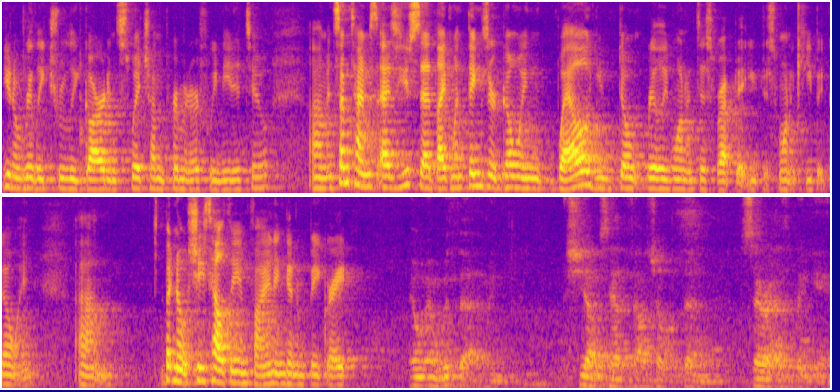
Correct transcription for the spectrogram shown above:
you know, really truly guard and switch on the perimeter if we needed to. Um, and sometimes, as you said, like when things are going well, you don't really want to disrupt it. You just want to keep it going. Um, but no, she's healthy and fine and going to be great. And, and with that, I mean, she obviously had the foul trouble, but then Sarah has a big game,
